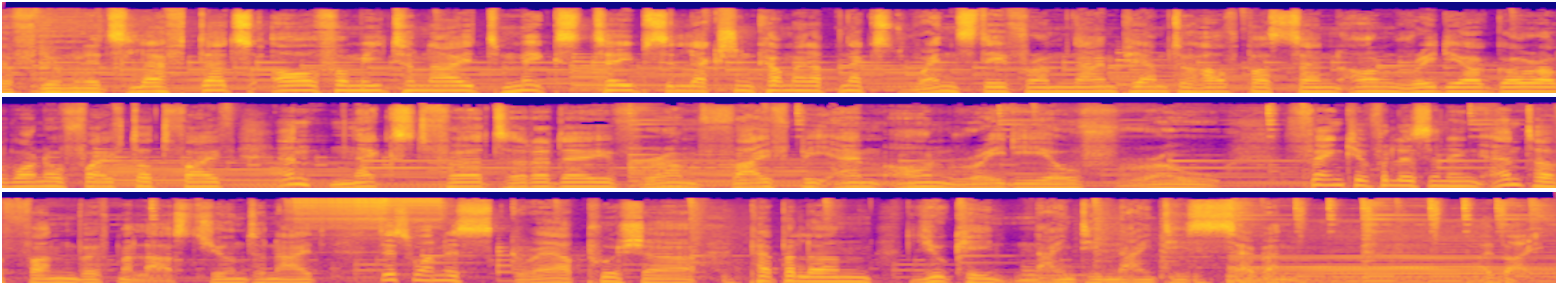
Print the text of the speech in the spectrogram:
A few minutes left. That's all for me tonight. Mixtape selection coming up next Wednesday from 9 pm to half past 10 on Radio Agora 105.5 and next Saturday from 5 pm on Radio Fro. Thank you for listening and have fun with my last tune tonight. This one is Squarepusher, Papillon, UK 1997. Bye bye.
